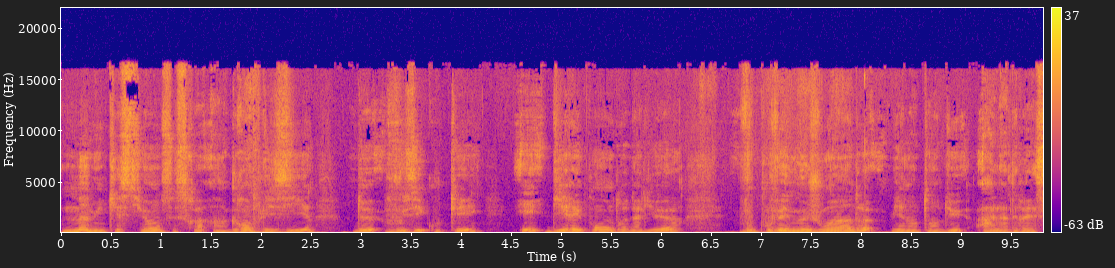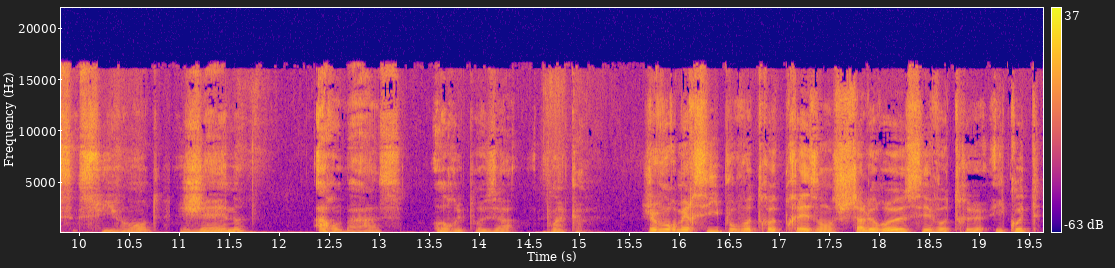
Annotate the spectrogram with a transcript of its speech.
même une question, ce sera un grand plaisir de vous écouter et d'y répondre d'ailleurs. Vous pouvez me joindre, bien entendu, à l'adresse suivante j'aime Je vous remercie pour votre présence chaleureuse et votre écoute.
